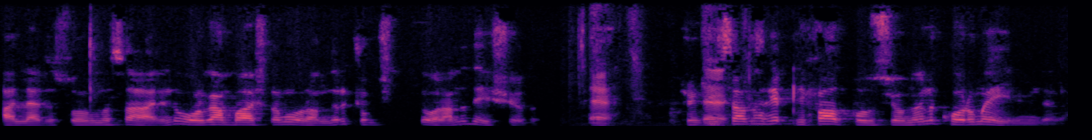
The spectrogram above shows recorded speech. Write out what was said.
hallerde sorulması halinde organ bağışlama oranları çok ciddi oranda değişiyordu. Evet. Çünkü Evet. insanlar hep default pozisyonlarını koruma eğilimindeler.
